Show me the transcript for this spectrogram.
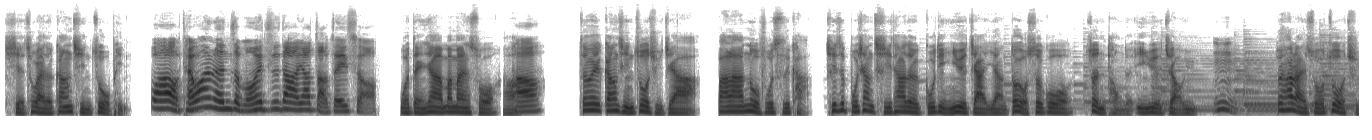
写出来的钢琴作品。哇哦，台湾人怎么会知道要找这一首？我等一下慢慢说啊。好，这位钢琴作曲家啊，巴拉诺夫斯卡，其实不像其他的古典音乐家一样都有受过正统的音乐教育。嗯，对他来说，作曲、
